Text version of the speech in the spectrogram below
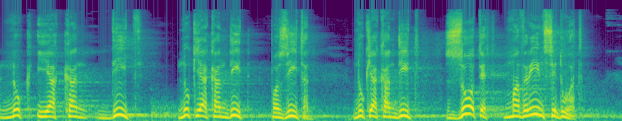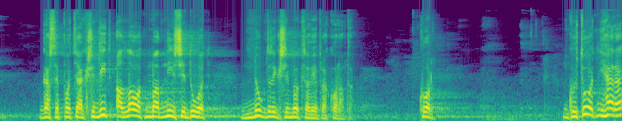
nuk ia kanë ditë, nuk ia kanë ditë pozitën, nuk ia kanë ditë Zotit madhërinë si duhet. Ngase po t'ia kishin ditë Allahut madhërinë si duhet, nuk do t'i kishin bërë këto vepra kurrë, a kupton. Kur më kujtohet një herë,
